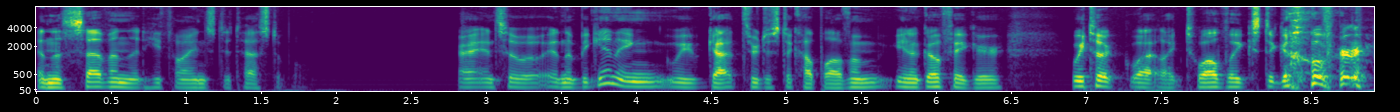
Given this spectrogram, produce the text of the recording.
and the seven that he finds detestable. Right? And so in the beginning, we got through just a couple of them. You know, go figure. We took, what, like 12 weeks to go over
